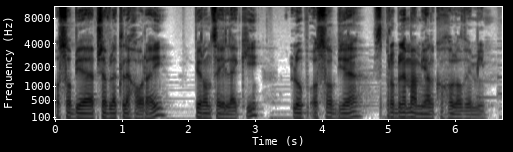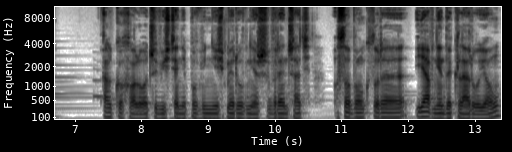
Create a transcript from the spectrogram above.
osobie przewlekle chorej, biorącej leki lub osobie z problemami alkoholowymi. Alkoholu oczywiście nie powinniśmy również wręczać osobom, które jawnie deklarują,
